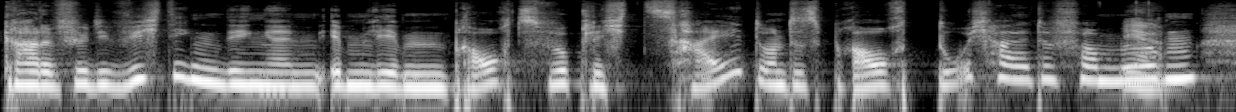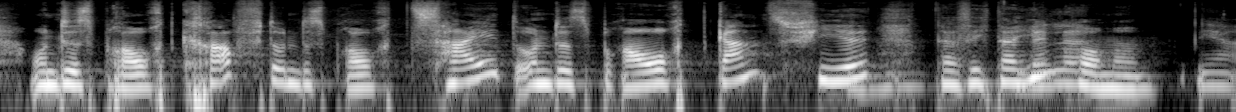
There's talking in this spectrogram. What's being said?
gerade für die wichtigen Dinge im Leben braucht es wirklich Zeit und es braucht Durchhaltevermögen ja. und es braucht Kraft und es braucht Zeit und es braucht ganz viel, mhm. dass ich da hinkomme. Ja.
